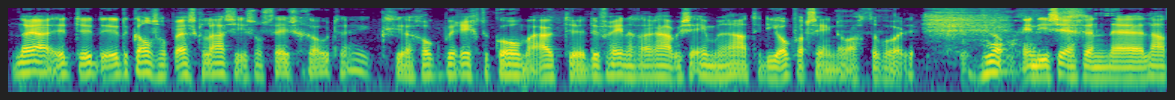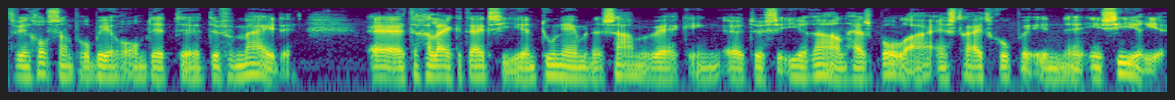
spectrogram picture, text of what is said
Nou ja, de, de, kans op escalatie is nog steeds groot. Hè. Ik zie ook berichten komen uit de, de, Verenigde Arabische Emiraten die ook wat zenuwachtig worden. Ja. En die zeggen, uh, laten we in godsnaam proberen om dit uh, te vermijden. Uh, tegelijkertijd zie je een toenemende samenwerking tussen Iran, Hezbollah en strijdgroepen in, in Syrië.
